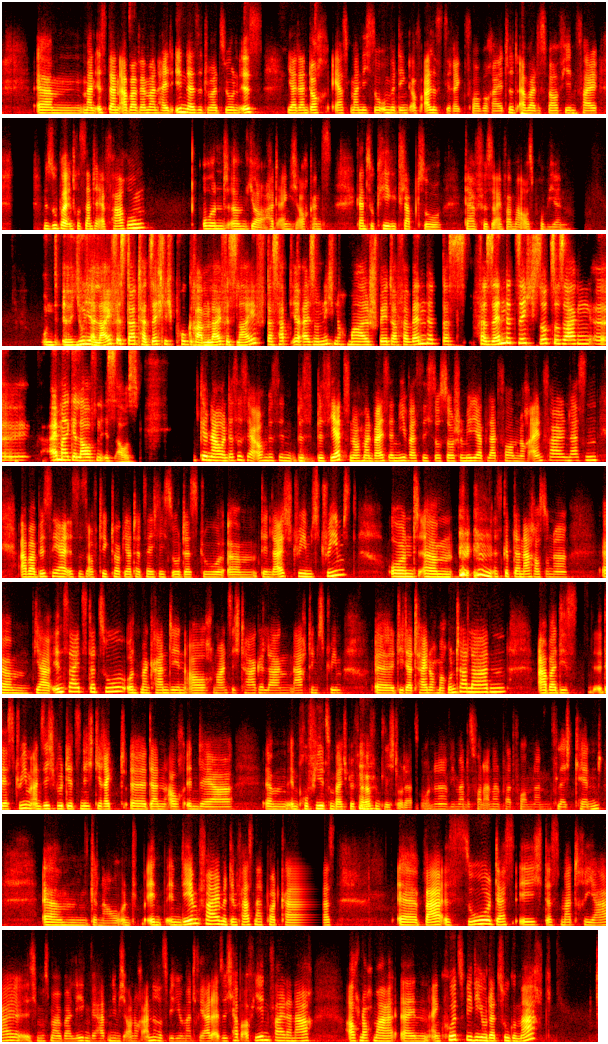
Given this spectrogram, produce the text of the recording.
ähm, man ist dann aber, wenn man halt in der Situation ist, ja dann doch erstmal nicht so unbedingt auf alles direkt vorbereitet. Aber das war auf jeden Fall eine super interessante Erfahrung und ähm, ja, hat eigentlich auch ganz, ganz okay geklappt, so dafür so einfach mal ausprobieren. Und äh, Julia, live ist da tatsächlich Programm. Live ist live. Das habt ihr also nicht nochmal später verwendet. Das versendet sich sozusagen äh, einmal gelaufen, ist aus. Genau, und das ist ja auch ein bisschen bis, bis jetzt noch. Man weiß ja nie, was sich so Social-Media-Plattformen noch einfallen lassen. Aber bisher ist es auf TikTok ja tatsächlich so, dass du ähm, den Livestream streamst und ähm, es gibt danach auch so eine ähm, ja, Insights dazu und man kann den auch 90 Tage lang nach dem Stream äh, die Datei nochmal runterladen. Aber dies, der Stream an sich wird jetzt nicht direkt äh, dann auch in der ähm, im Profil zum Beispiel mhm. veröffentlicht mhm. oder so, ne? wie man das von anderen Plattformen dann vielleicht kennt. Ähm, genau, und in, in dem Fall mit dem Fastnacht-Podcast äh, war es so, dass ich das Material, ich muss mal überlegen, wir hatten nämlich auch noch anderes Videomaterial. Also ich habe auf jeden Fall danach auch noch mal ein, ein Kurzvideo dazu gemacht,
